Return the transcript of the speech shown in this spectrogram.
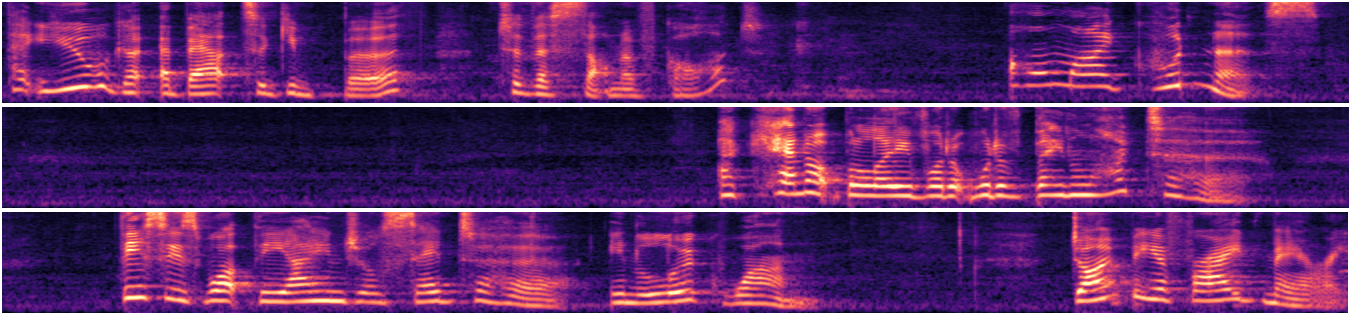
that you were about to give birth to the Son of God? Oh my goodness. I cannot believe what it would have been like to her. This is what the angel said to her in Luke 1. Don't be afraid, Mary,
